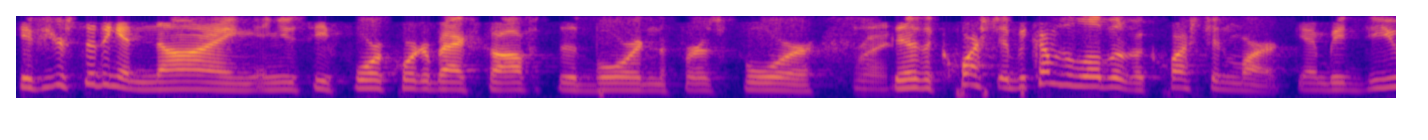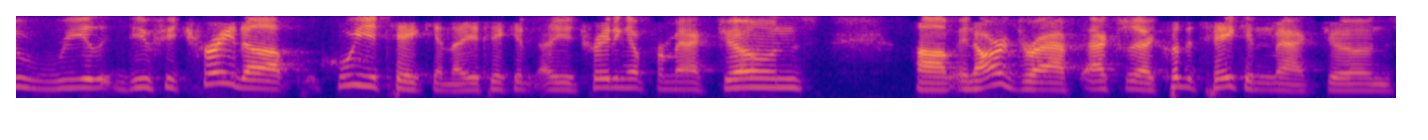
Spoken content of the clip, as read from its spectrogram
if you're sitting at nine and you see four quarterbacks off the board in the first four, right. there's a question. It becomes a little bit of a question mark. I mean, do you really do if you trade up? Who are you taking? Are you taking? Are you trading up for Mac Jones? Um, in our draft, actually, I could have taken Mac Jones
